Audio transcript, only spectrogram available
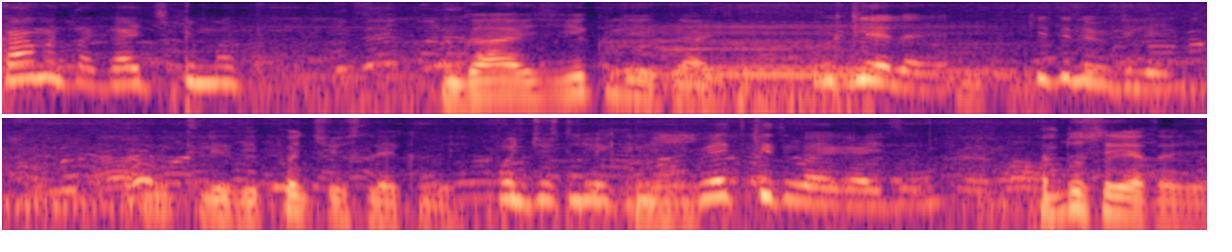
काय म्हणता गायची किंमत? गाय इकली गाय. विकलेलं आहे. कितीला विकली विकली ती पंचवीसला इकली. पंचवीसला विकली. वेद किती आहे गायचं? दुसरी आता ते.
